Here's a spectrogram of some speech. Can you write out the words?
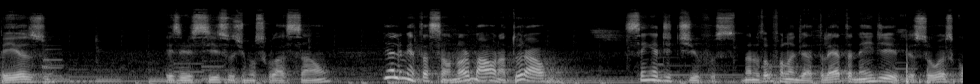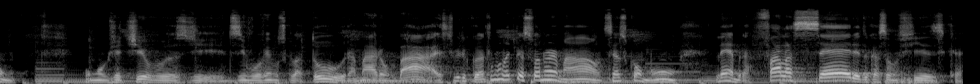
peso, exercícios de musculação e alimentação normal, natural, sem aditivos. Nós não estamos falando de atleta nem de pessoas com, com objetivos de desenvolver musculatura, marombar, esse tipo de coisa. Estamos falando de pessoa normal, de senso comum. Lembra? Fala sério educação física.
